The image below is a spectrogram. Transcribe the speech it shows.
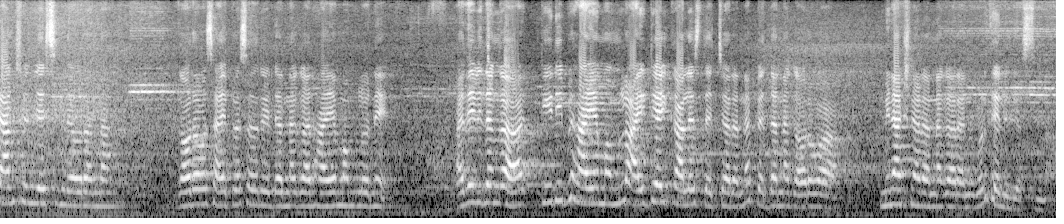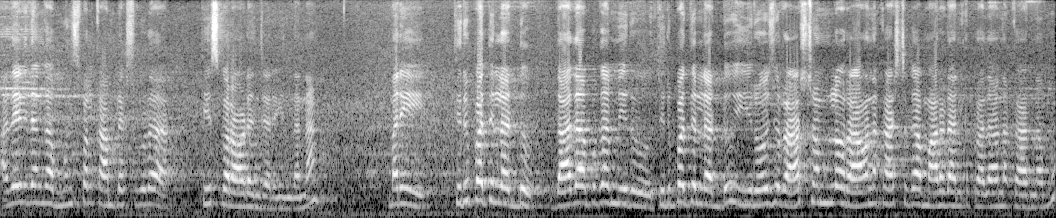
శాంక్షన్ చేసింది ఎవరన్నా? గౌరవ సాయిప్రసాద్ రెడ్డి అన్న గారి హయాంలోనే అదేవిధంగా టీడీపీ హయాంలో ఐటీఐ కాలేజ్ తెచ్చారన్న పెద్దన్న గౌరవ మీనాక్షి అన్నగారని అని కూడా తెలియజేస్తున్నా. అదేవిధంగా మున్సిపల్ కాంప్లెక్స్ కూడా తీసుకురావడం జరిగిందన్న. మరి తిరుపతి లడ్డు దాదాపుగా మీరు తిరుపతి లడ్డు ఈరోజు రాష్ట్రంలో రావణ కాస్ట్గా మారడానికి ప్రధాన కారణము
